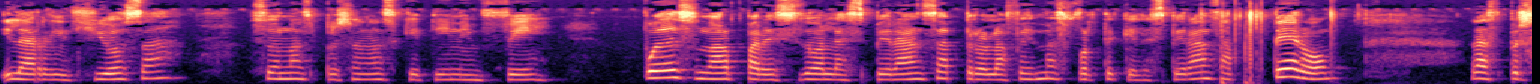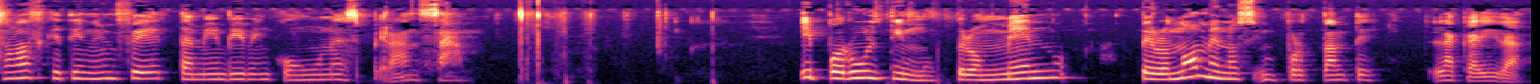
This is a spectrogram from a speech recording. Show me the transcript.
Y la religiosa son las personas que tienen fe puede sonar parecido a la esperanza, pero la fe es más fuerte que la esperanza. Pero las personas que tienen fe también viven con una esperanza. Y por último, pero, menos, pero no menos importante, la caridad.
